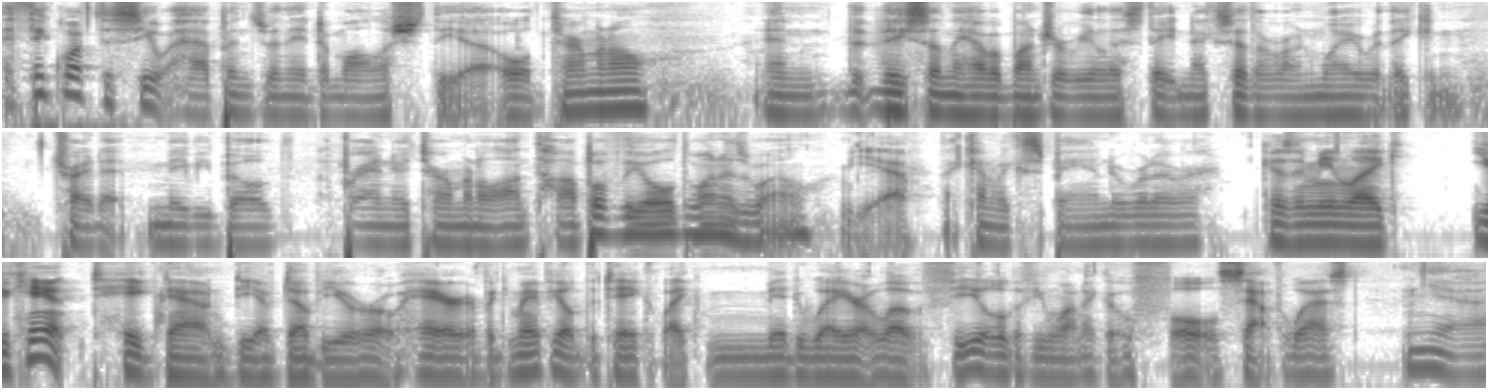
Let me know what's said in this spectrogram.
I think we'll have to see what happens when they demolish the uh, old terminal, and th- they suddenly have a bunch of real estate next to the runway where they can try to maybe build a brand new terminal on top of the old one as well, yeah. like kind of expand or whatever. Because I mean, like, you can't take down DFW or O'Hare, but you might be able to take like Midway or Love Field if you want to go full Southwest. Yeah.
